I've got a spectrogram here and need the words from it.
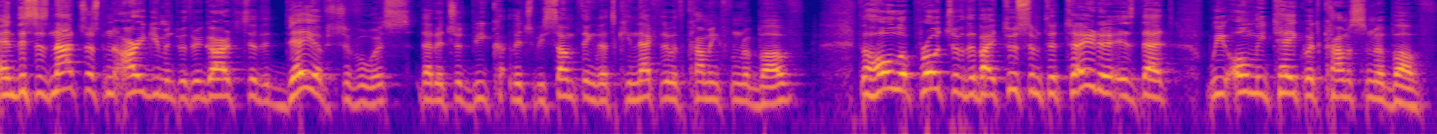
And this is not just an argument with regards to the day of Shavuos, that it should be, it should be something that's connected with coming from above. The whole approach of the Baitusim to Torah is that we only take what comes from above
